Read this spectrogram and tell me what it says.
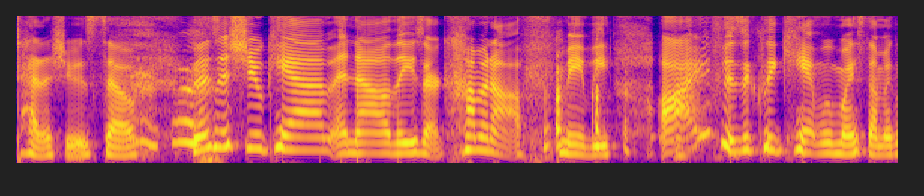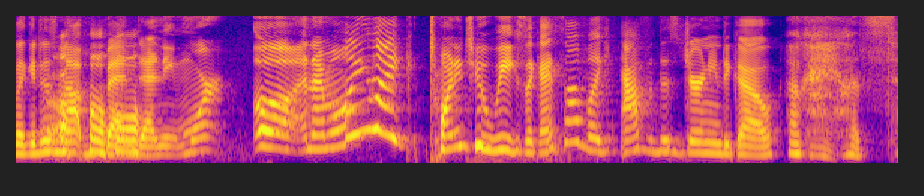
tennis shoes. So there's a shoe cam, and now these are coming off. Maybe I physically can't move my stomach. Like it does not bend oh. anymore. Oh, and I'm only like 22 weeks. Like I still have like half of this journey to go. Okay, let's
